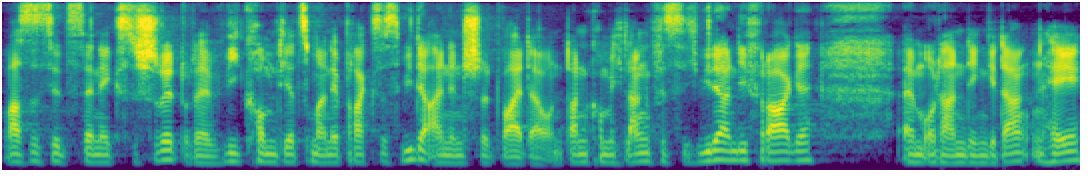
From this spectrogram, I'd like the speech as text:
was ist jetzt der nächste Schritt oder wie kommt jetzt meine Praxis wieder einen Schritt weiter? Und dann komme ich langfristig wieder an die Frage ähm, oder an den Gedanken, hey,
